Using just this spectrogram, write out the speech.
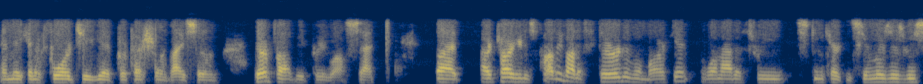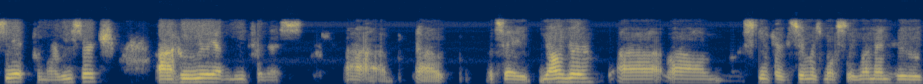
and they can afford to get professional advice. So they're probably pretty well set. But our target is probably about a third of the market, one out of three skincare consumers as we see it from our research, uh, who really have a need for this. Uh, uh, let's say younger uh, um, skincare consumers, mostly women who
